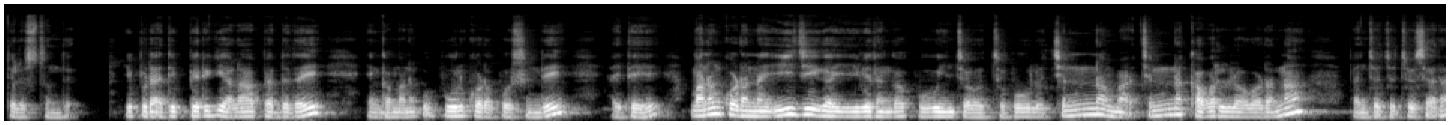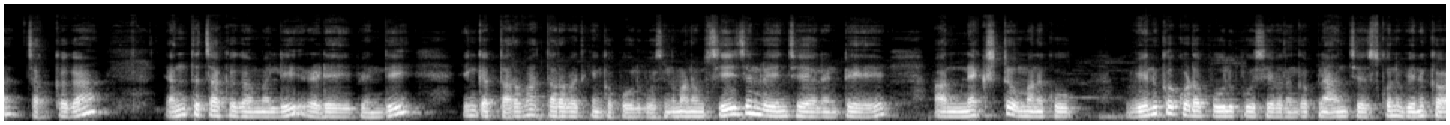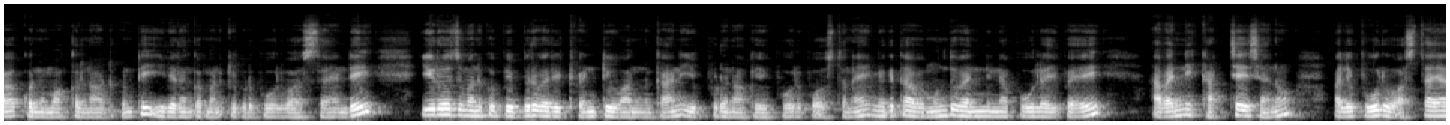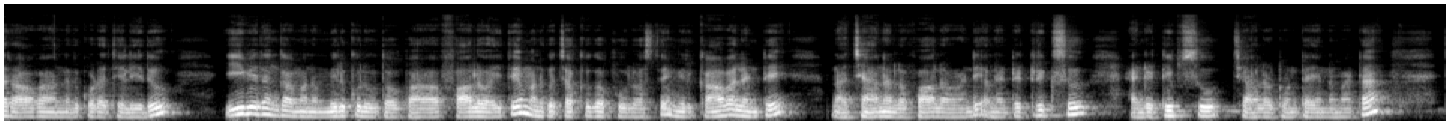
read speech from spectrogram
తెలుస్తుంది. ఇప్పుడు అది పెరిగి అలా పెద్దదై ఇంకా మనకు పూలు కూడా పూసింది. అయితే మనం కూడా ఈజీగా ఈ విధంగా పూవించవచ్చు పూలు చిన్న చిన్న కవర్లో కూడా పెంచవచ్చు చూసారా? చక్కగా ఎంత చక్కగా మళ్ళీ రెడీ అయిపోయింది. ఇంకా తర్వాత తర్వాతకి ఇంకా పూలు పూసింది. మనం సీజన్లో ఏం చేయాలంటే నెక్స్ట్ మనకు వెనుక కూడా పూలు పూసే విధంగా ప్లాన్ చేసుకొని వెనుక కొన్ని మొక్కలు నాటుకుంటే ఈ విధంగా మనకి ఇప్పుడు పూలు వస్తాయండి. ఈరోజు మనకు ఫిబ్రవరి ట్వంటీ వన్ కానీ ఇప్పుడు నాకు ఈ పూలు పోస్తున్నాయి. మిగతా ముందువన్నీ నా పూలు అయిపోయాయి అవన్నీ కట్ చేశాను. మళ్ళీ పూలు వస్తాయా రావా అన్నది కూడా తెలియదు ఈ విధంగా మనం మెలుకులతో ఫాలో అయితే మనకు చక్కగా పూలు వస్తాయి. మీరు కావాలంటే నా ఛానల్లో ఫాలో అవ్వండి. అలాంటి ట్రిక్స్ అండ్ టిప్స్ చాలా ఉంటాయన్నమాట.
